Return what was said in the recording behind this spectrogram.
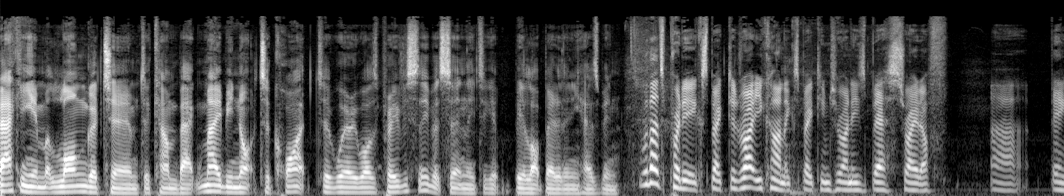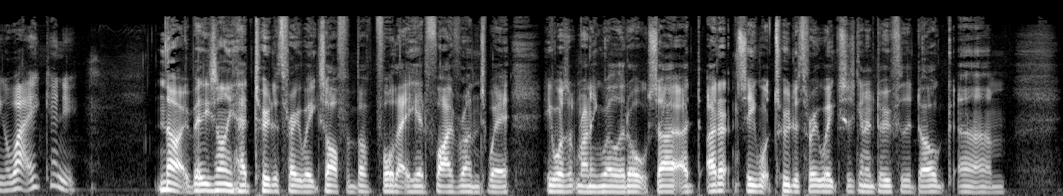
backing him longer term to come back. Maybe not to quite to where he was previously, but certainly to get be a lot better than he has been. Well, that's pretty expected, right? You can't expect him to run his best straight off uh, being away, can you? No, but he's only had two to three weeks off, and before that, he had five runs where he wasn't running well at all. So I, I don't see what two to three weeks is going to do for the dog. Um,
